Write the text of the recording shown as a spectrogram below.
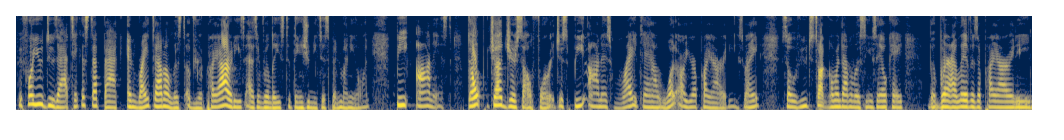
before you do that, take a step back and write down a list of your priorities as it relates to things you need to spend money on. Be honest. Don't judge yourself for it. Just be honest. Write down what are your priorities, right? So, if you start going down the list and you say, okay, but where I live is a priority,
